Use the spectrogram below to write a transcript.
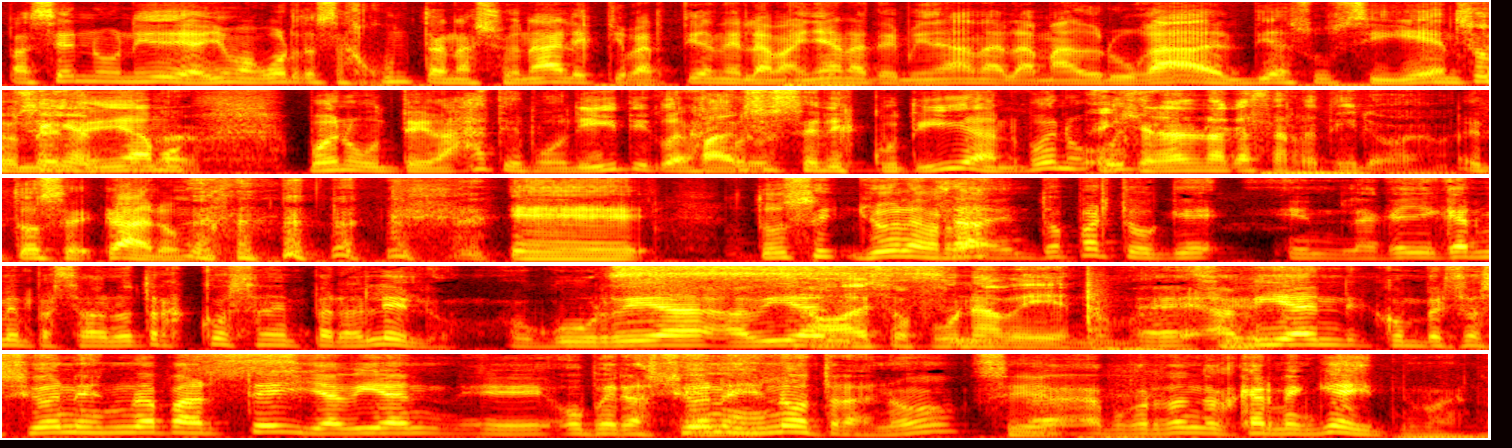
Para hacernos una idea, yo me acuerdo de esas juntas nacionales que partían en la mañana, terminaban a la madrugada del día subsiguiente, donde teníamos, claro. bueno, un debate político, las Padre. cosas se discutían. Bueno, En hoy- general una casa de retiro. entonces, claro. Eh, entonces, yo la O sea, verdad. en dos partes, porque en la calle Carmen pasaban otras cosas en paralelo. Ocurría, había. No, eso fue una vez nomás. Eh, Sí. Habían conversaciones en una parte y habían eh, operaciones Sí. en otra, ¿no? Sí. Eh, Acordando el Carmen Gate, nomás, ¿no?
